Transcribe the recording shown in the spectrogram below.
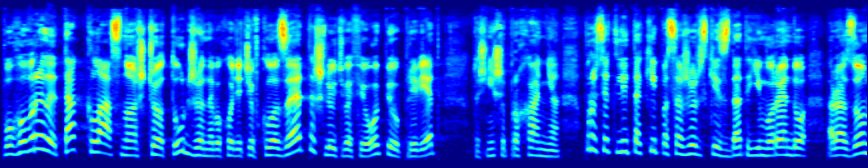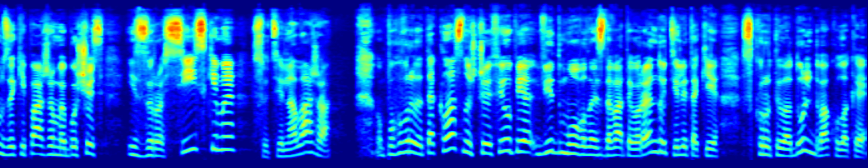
Поговорили так класно, що тут же, не виходячи в клозет, шлють в Ефіопію привіт, точніше прохання. Просять літаки пасажирські здати їм в оренду разом з екіпажами, бо щось із російськими суцільна лажа. Поговорили так класно, що Ефіопія відмовилась здавати в оренду ті літаки. Скрутила дуль два кулаки.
